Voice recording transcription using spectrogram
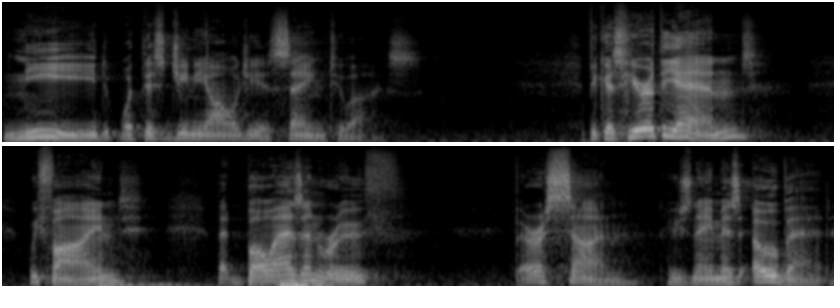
need what this genealogy is saying to us. Because here at the end, we find that Boaz and Ruth bear a son whose name is Obed.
